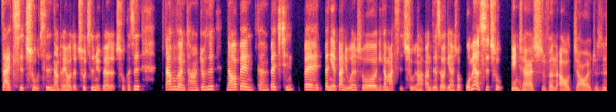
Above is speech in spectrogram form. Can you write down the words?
在吃醋，吃男朋友的醋，吃女朋友的醋，可是大部分常常就是然后被可能被情。被被你的伴侣问说你干嘛吃醋，然后你这时候一定会说我没有吃醋，听起来十分的傲娇哎，就是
